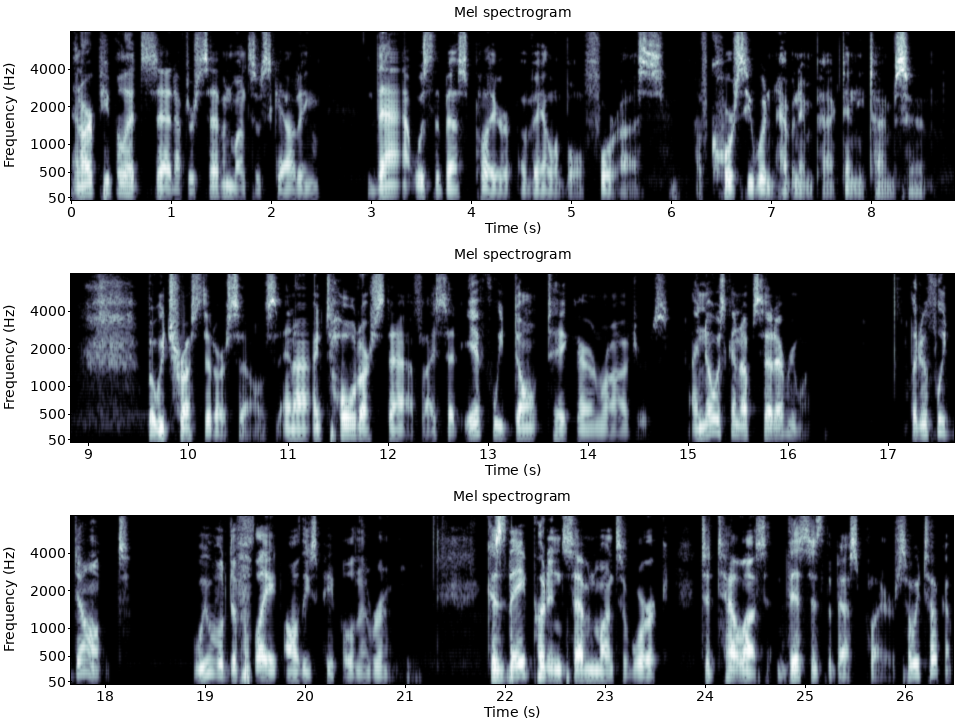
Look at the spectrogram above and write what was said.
And our people had said after seven months of scouting, that was the best player available for us. Of course, he wouldn't have an impact anytime soon. But we trusted ourselves. And I told our staff, I said, if we don't take Aaron Rodgers, I know it's going to upset everyone. But if we don't, we will deflate all these people in the room because they put in seven months of work to tell us this is the best player. So we took him.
